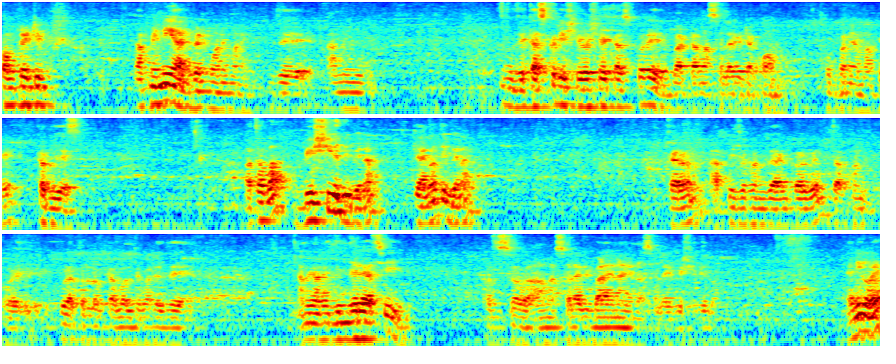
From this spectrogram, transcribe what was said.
কম্পারেটিভ আপনি নিয়ে আসবেন মনে মনে যে আমি যে কাজ করি সেও সে কাজ করে বাট আমার স্যালারিটা কম। কোম্পানি আমাকে ঠকিয়েছে। অথবা বেশিও দিবে না, কেন দিবে না? কারণ আপনি যখন জয়েন করবেন, তখন ওই পুরাতন লোকটা বলতে পারে যে, আমি অনেক দিন ধরে আছি, অথচ আমার স্যালারি বাড়ে না এনার স্যালারি বেশি দিল। এনিওয়ে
